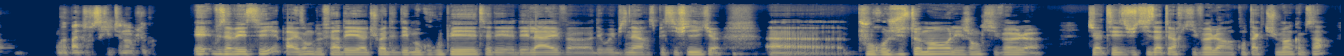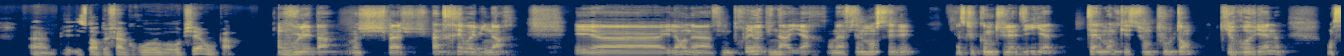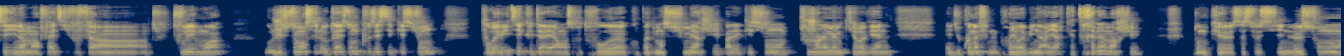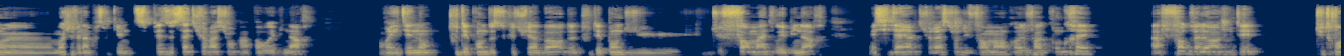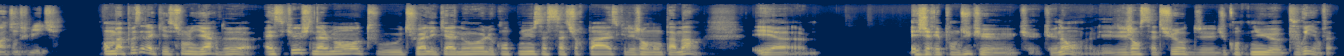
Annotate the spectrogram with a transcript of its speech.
on va pas trop scripter non plus. Quoi. Et vous avez essayé, par exemple, de faire des, tu vois, des démos groupées, tu sais, des, des lives, des webinaires spécifiques pour justement les gens qui veulent tu as tes utilisateurs qui veulent un contact humain comme ça, euh, histoire de faire gros pierre ou pas? On voulait pas. Moi, je suis pas, je suis pas très webinar. Et, euh, et là, on a fait notre premier webinar hier. On a finalement cédé parce que, comme tu l'as dit, il y a tellement de questions tout le temps qui reviennent. On s'est dit non, mais en fait, il faut faire un, un truc tous les mois où justement c'est l'occasion de poser ces questions pour éviter que derrière on se retrouve euh, complètement submergé par des questions toujours les mêmes qui reviennent. Et du coup, on a fait notre premier webinaire hier qui a très bien marché. Donc euh, ça c'est aussi une leçon. Euh, moi j'avais l'impression qu'il y a une espèce de saturation par rapport au webinar. En réalité non, tout dépend de ce que tu abordes, tout dépend du, du format de webinar. Mais si derrière tu restes sur du format encore une fois concret, à forte valeur ajoutée, tu trouveras ton public. On m'a posé la question hier de est-ce que finalement tu vois les canaux, le contenu, ça se sature pas, est-ce que les gens n'ont pas marre? Et euh, et j'ai répondu que, que, que non, les, gens saturent du, du contenu pourri en fait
